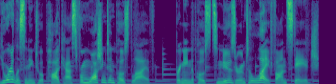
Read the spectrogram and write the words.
You're listening to a podcast from Washington Post Live, bringing the Post's newsroom to life on stage.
